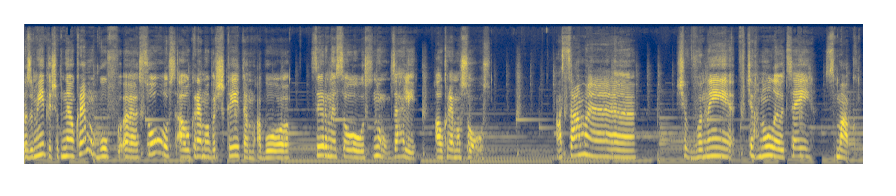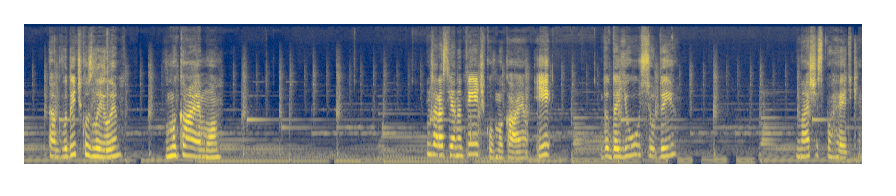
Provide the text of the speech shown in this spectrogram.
Розумієте, щоб не окремо був е, соус, а окремо вершки там або сирний соус, ну взагалі, а окремо соус. А саме щоб вони втягнули оцей смак. Так, водичку злили, вмикаємо. Ну, зараз я на трієчку вмикаю і додаю сюди наші спагетки.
